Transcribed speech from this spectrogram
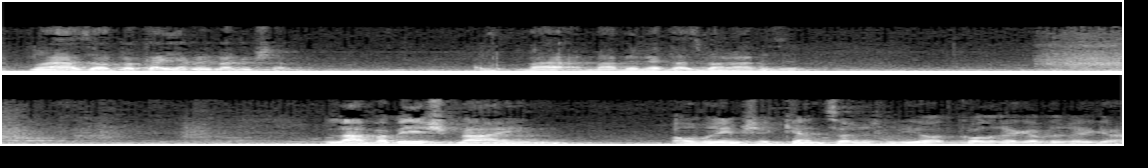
התנועה הזאת לא קיימת בנפשם. אז מה, מה באמת ההסברה בזה? למה ביש מים אומרים שכן צריך להיות כל רגע ורגע?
